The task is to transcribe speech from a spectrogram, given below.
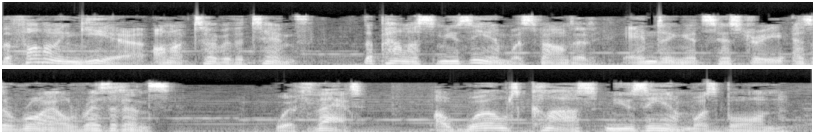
The following year, on October the 10th, the Palace Museum was founded, ending its history as a royal residence. With that, a world-class museum was born.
